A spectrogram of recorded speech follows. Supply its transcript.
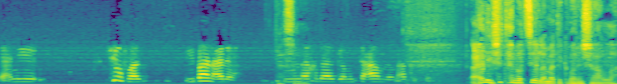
يعني شوف هذا يبان عليه. من أخلاقه من تعامله مع كل شيء. علي شو تحب تصير لما تكبر إن شاء الله؟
